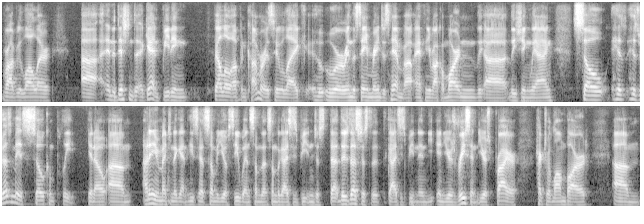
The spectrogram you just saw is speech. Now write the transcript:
Robbie Lawler, uh, in addition to again beating fellow up and comers who like who, who are in the same range as him, uh, Anthony Rocco Martin, uh, Li Jing Liang. So his his resume is so complete. You know, um, I didn't even mention again he's got some of UFC wins, some of the, some of the guys he's beaten. Just that, that's just the guys he's beaten in, in years recent, years prior. Hector Lombard. Um,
